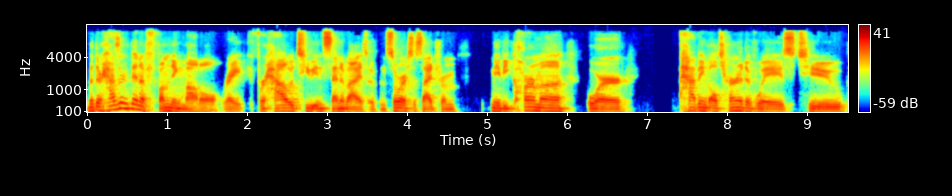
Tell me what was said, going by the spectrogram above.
But there hasn't been a funding model right for how to incentivize open source aside from maybe karma or having alternative ways to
